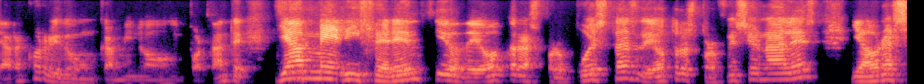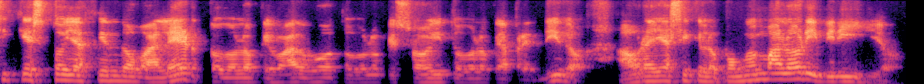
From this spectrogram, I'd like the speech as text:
ya he recorrido un camino importante. Ya me diferencio de otras propuestas, de otros profesionales y ahora sí que estoy haciendo valer todo lo que valgo, todo lo que soy, todo lo que he aprendido. Ahora ya sí que lo pongo en valor y brillo.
